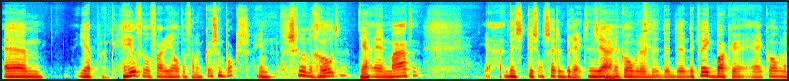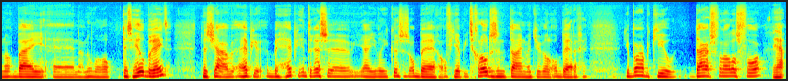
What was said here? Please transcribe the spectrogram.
Ehm, je hebt heel veel varianten van een kussenbox in verschillende grootten Ja. en maten. Ja, het is, het is ontzettend breed. Dus ja, Ja. dan komen de, de, de, de kweekbakken eh, komen er nog bij. En nou, noem maar op. Het is heel breed. Dus ja, heb je, heb je interesse, eh, ja, je wil je kussens opbergen... of je hebt iets groters in de tuin wat je wil opbergen. Je barbecue, daar is van alles voor. ja.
